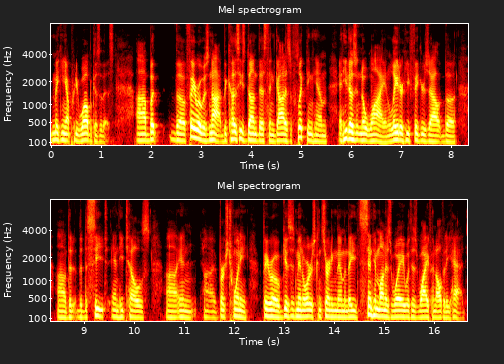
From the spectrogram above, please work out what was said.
making out pretty well because of this. Uh, but the Pharaoh is not. Because he's done this, then God is afflicting him, and he doesn't know why. And later he figures out the the, the deceit, and he tells in verse 20 Pharaoh gives his men orders concerning them, and they send him on his way with his wife and all that he had.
